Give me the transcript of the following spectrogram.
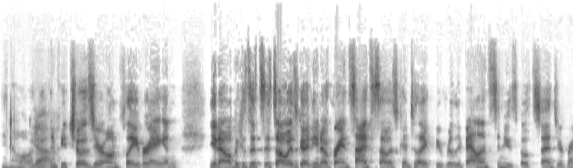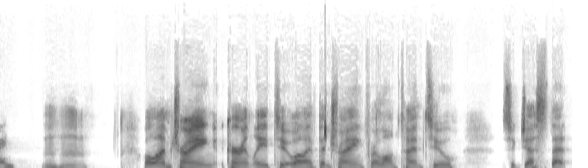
You know, what would yeah. happen if you chose your own flavoring? And, you know, because it's it's always good, you know, brain science, it's always good to like be really balanced and use both sides of your brain. Mm-hmm. Well, I'm trying currently to, well, I've been trying for a long time to suggest that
